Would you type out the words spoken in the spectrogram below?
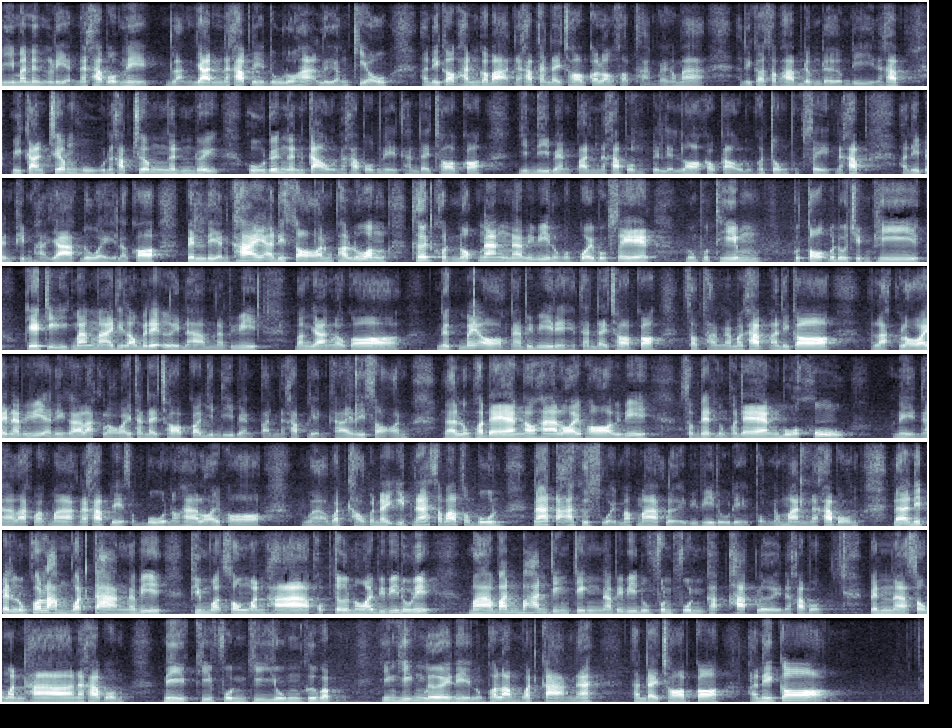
มีมาหนึ่งเหรียญนะครับผมนี่หลังยันนะครับนี่ดูโลหะเหลืองเขียว อันนี้ก็พันกว่าบาทนะครับท่านใดชอบก็ลองสอบถามกันเข้ามา อันนี้ก็สภาพเดิมๆดีนะครับ มีการเชื่อมหูนะครับเชื่อมเงินด้วยหูด้วยเงินเก่านะครับ ผมนี่ท่านใดชอบก็ยินดีแบ่งปันนะครับ ผมเป็นเหรียญล่อเก่าๆหลวงพ่อจงปลุกเสกนะครับอันนี้เป็นพิมพ์หายากด้วย แล้วก็เป็นเหรียญค่ายอดิศรพระล่วงเทิดขนนกนั่งนะพี่ๆหลวงพ่อกลวยปลุกเสกหลวงพุทิมปุโตะมาดูฉิมพี เกจิอีกมากมายที่เราไม่ได้เอ่ยนามนะพี่ๆบางอย่างเราก็นึกไม่ออกนะพี่ๆเนี่ยท่านใดชอบก็สอบถามกันมาครับ อันนี้ก็หลักร้อยนะพี่ๆอันนี้ก็หลักร้อยท่านใดชอบก็ยินดีแบ่งปันนะครับเหรียญค่ายริสอนและหลวงพ่อแดงเอา 500 พอพี่ๆสมเด็จหลวงพ่อแดงบัวคู่นี่น่ารักมากๆนะครับนี่สมบูรณ์เอา500 พอ ว่าวัดเขาบันไดอิฐนะ สภาพสมบูรณ์หน้าตาคือสวยมากๆเลยพี่ๆดูดิผงน้ำมันนะครับผม และอันนี้เป็นหลวงพ่อลำวัดกลางนะพี่พิมพ์วัดทรงวันทา พบเจอน้อยพี่ๆดูนี่มาบ้านๆจริงๆนะพี่ๆดูฝุ่นๆคักๆเลยนะครับผมเป็นทรงวันทานะครับผมนี่ขี้ฝุ่นขี้ยุงคือแบบหิ่งๆเลยนี่หลวงพ่อลำวัดกลางนะท่านใดชอบก็อันนี้ก็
